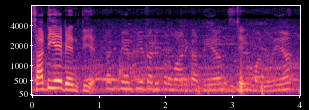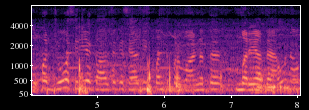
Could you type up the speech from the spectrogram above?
ਸਾਡੀ ਇਹ ਬੇਨਤੀ ਹੈ। ਤੁਹਾਡੀ ਬੇਨਤੀ ਹੈ ਤੁਹਾਡੀ ਪ੍ਰਮਾਣ ਕਰਦੇ ਆ ਨੂੰ ਮੰਨਦੇ ਆ ਪਰ ਜੋ ਸ੍ਰੀ ਅਕਾਲ ਤਖਤ ਸਾਹਿਬ ਦੀ ਪੰਥ ਪ੍ਰਮਾਣਿਤ ਮਰਿਆਦਾ ਉਹ ਨਾਮ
